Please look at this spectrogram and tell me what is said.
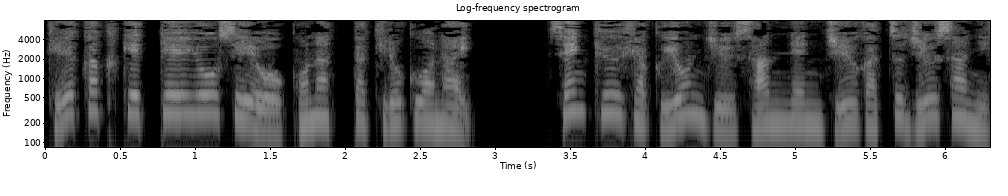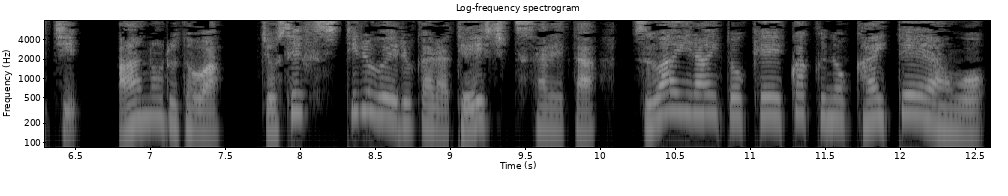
計画決定要請を行った記録はない。1943年10月13日、アーノルドは、ジョセフ・スティルウェルから提出されたツワイライト計画の改定案を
